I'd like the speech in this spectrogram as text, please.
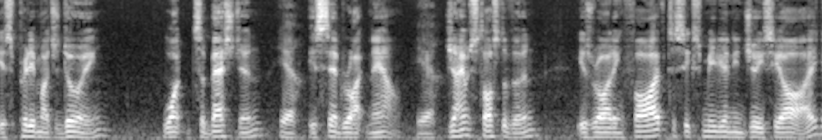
is pretty much doing what Sebastian Yeah. is said right now. Yeah. James Tostevin is writing five to six million in GCI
